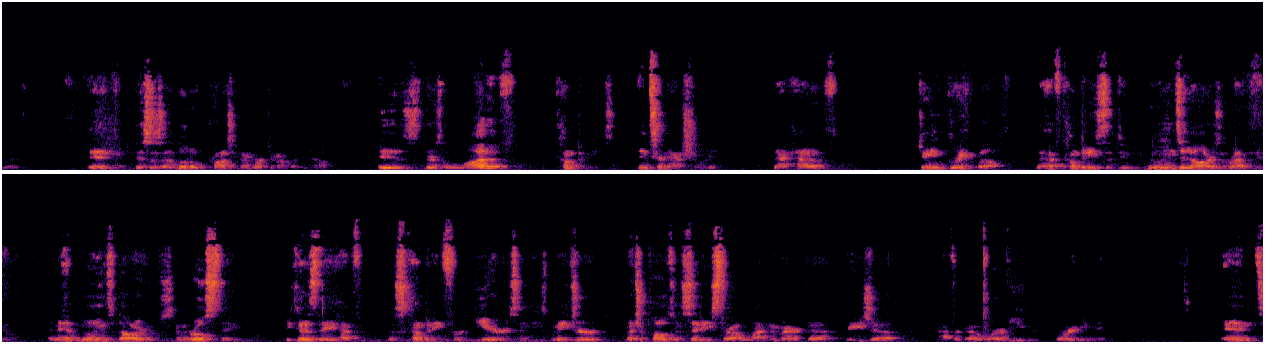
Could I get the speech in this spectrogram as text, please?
with, and this is a little project I'm working on right now, is there's a lot of companies internationally that have gained great wealth, that have companies that do millions of dollars in revenue, and they have millions of dollars in real estate because they have this company for years in these major metropolitan cities throughout Latin America, Asia, Africa, wherever you wherever you name it. And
